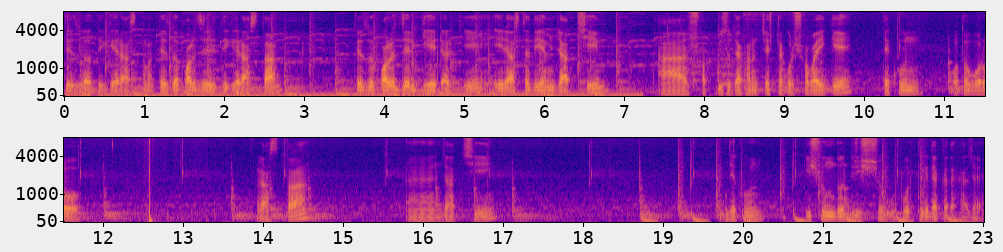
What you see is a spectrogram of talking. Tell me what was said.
তেজগাঁও দিকে রাস্তা আমার তেজগাঁও কলেজের দিকে রাস্তা। তেজগাঁও কলেজের গেট আর কি এই রাস্তা দিয়ে আমি যাচ্ছি। আর সব কিছু দেখানোর চেষ্টা করি সবাইকে। দেখুন কত বড় রাস্তা। যাচ্ছি। দেখুন কি সুন্দর দৃশ্য, উপর থেকে দেখা দেখা যায়।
